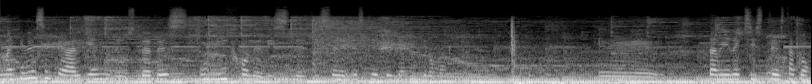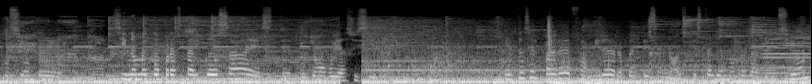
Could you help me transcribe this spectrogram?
Imagínense que alguien de ustedes, un hijo le dice, dice, es que yo ya me quiero morir. Eh, también existe esta confusión de si no me compras tal cosa, este, pues yo me voy a suicidar. Y entonces el padre de familia de repente dice, no, es que está llamando la atención,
